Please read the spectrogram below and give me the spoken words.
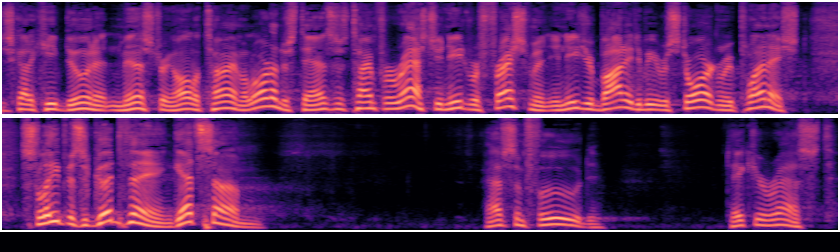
You just got to keep doing it and ministering all the time. The Lord understands there's time for rest. You need refreshment. You need your body to be restored and replenished. Sleep is a good thing. Get some. Have some food. Take your rest.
